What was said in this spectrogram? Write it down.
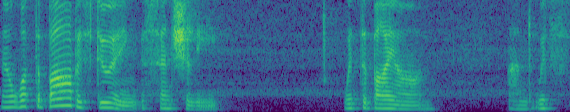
Now, what the Bab is doing essentially with the Bayan and with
